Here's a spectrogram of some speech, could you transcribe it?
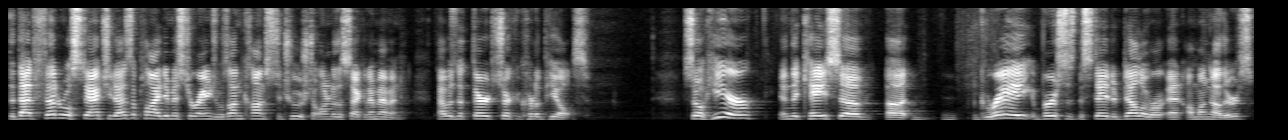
that that federal statute as applied to Mr. Range was unconstitutional under the Second Amendment. That was the Third Circuit Court of Appeals. So here, in the case of uh, Gray versus the state of Delaware, and among others,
